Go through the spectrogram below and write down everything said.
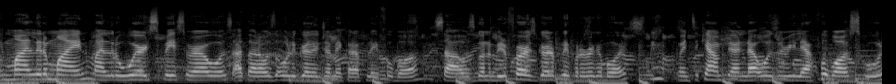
in my little mind, my little weird space where I was, I thought I was the only girl in Jamaica that played football. So I was going to be the first girl to play for the Reggae Boys. Went to Campion, that wasn't really a football school.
